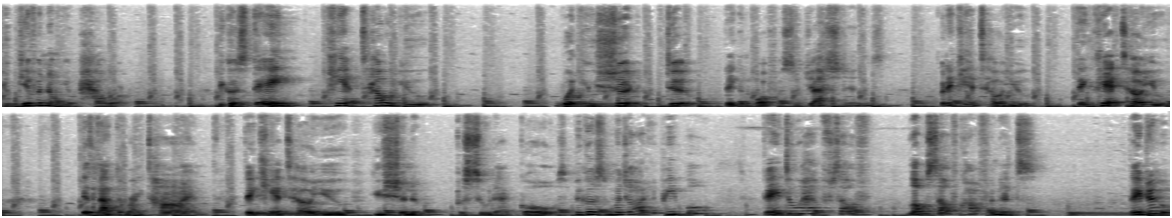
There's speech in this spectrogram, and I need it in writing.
you're giving them your power because they can't tell you what you should do. They can offer suggestions, but they can't tell you. They can't tell you it's not the right time. They can't tell you you shouldn't pursue that goals because the majority of people, they do have self low self confidence. They do.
